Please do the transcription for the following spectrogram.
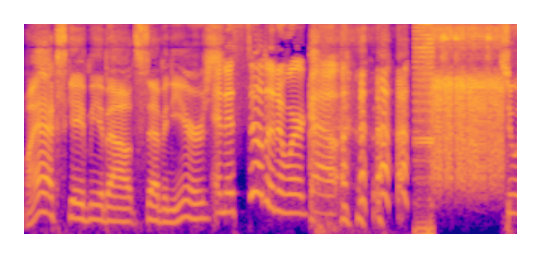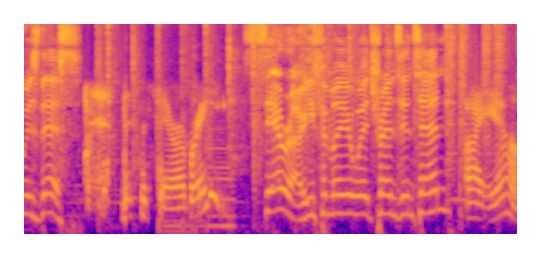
My ex gave me about seven years. And it still didn't work out. Who is this? This is Sarah Brady. Sarah, are you familiar with Trends in 10? I am.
